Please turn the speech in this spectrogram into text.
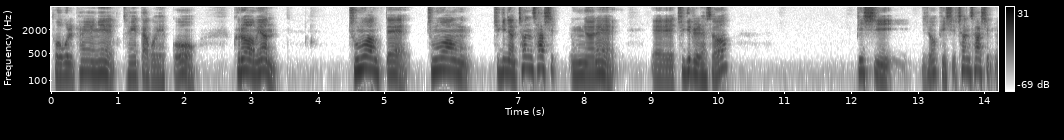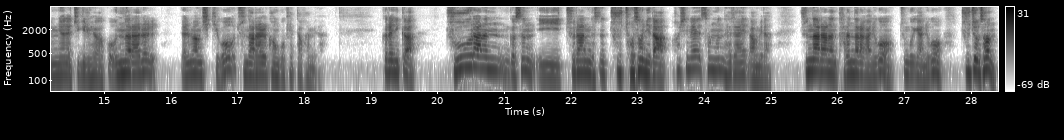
도읍을 평양에 정했다고 했고 그러면 주무왕 때 주무왕 주기년 1046년에 주기를 해서 BC죠. BC 1046년에 주기를 해갖고 은나라를 멸망시키고 주나라를 건국했다고 합니다. 그러니까 주라는 것은 이 주라는 것은 주조선이다. 허신의 선문회자에 나옵니다. 주나라는 다른 나라가 아니고 중국이 아니고 주조선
